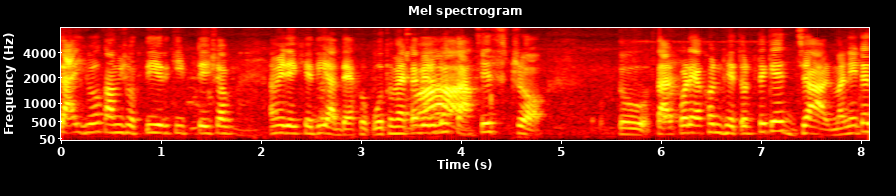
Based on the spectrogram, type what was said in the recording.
যাই হোক আমি সত্যি এর কিপটে সব আমি রেখে দিই আর দেখো প্রথমে একটা বেরোলো কাঁচের স্ট্র। তো তারপরে এখন ভেতর থেকে জার মানে এটা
